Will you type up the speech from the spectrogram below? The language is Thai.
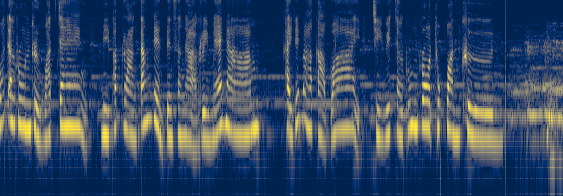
วัดอรุณหรือวัดแจ้ง มีพระปรางตั้งเด่นเป็นสง่าริมแม่น้ำ ใครได้มากราบไหว้ ชีวิตจะรุ่งโรจน์ทุกวันคืนใน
